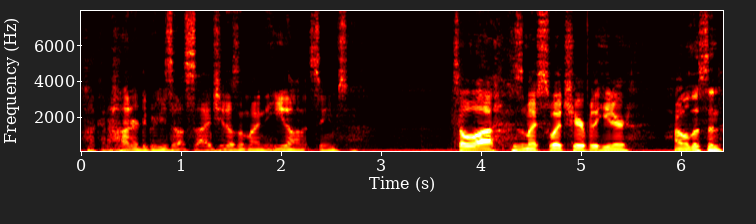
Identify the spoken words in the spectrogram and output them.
fucking 100 degrees outside. She doesn't mind the heat on, it seems. So uh, this is my switch here for the heater. I will listen.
